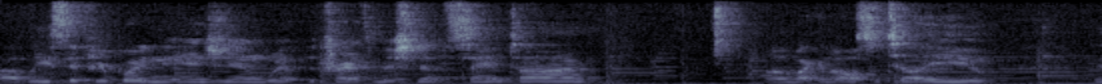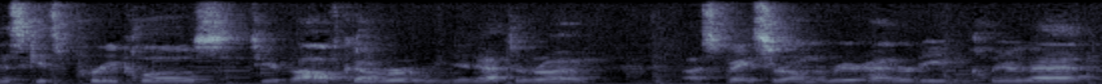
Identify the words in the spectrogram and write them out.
uh, at least if you're putting the engine in with the transmission at the same time. Um, I can also tell you this gets pretty close to your valve cover. We did have to run a spacer on the rear header to even clear that.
